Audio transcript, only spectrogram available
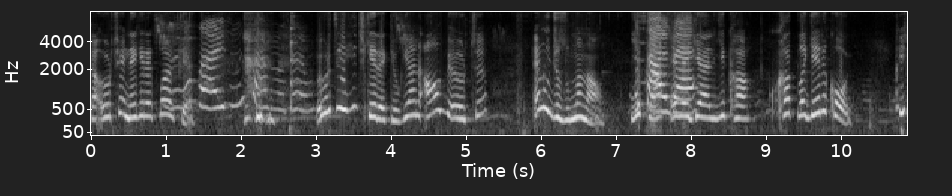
Ya örtüye ne gerek var ki? Örtüye hiç gerek yok. Yani al bir örtü. En ucuzundan al. Yıka, eve gel, yıka. Katla geri koy. Hiç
